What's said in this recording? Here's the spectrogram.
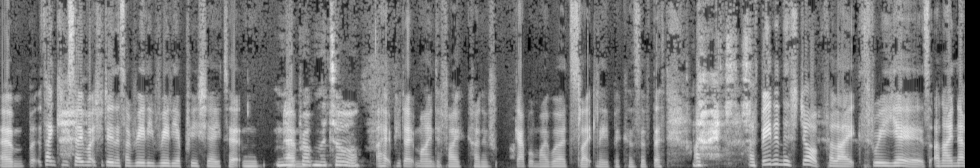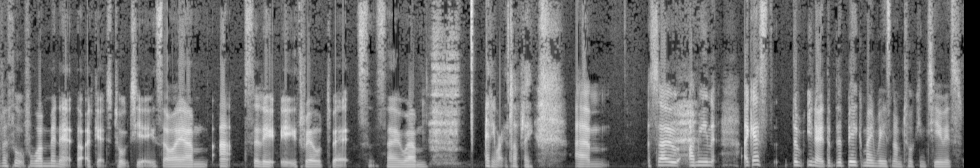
Um, but thank you so much for doing this. I really, really appreciate it. And No um, problem at all. I hope you don't mind if I kind of gabble my words slightly because of this. I've, I've been in this job for like three years and I never thought for one minute that I'd get to talk to you. So I am absolutely thrilled to bits. So, um, anyway, it's lovely. Um, so, I mean, I guess the, you know, the, the big main reason I'm talking to you is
